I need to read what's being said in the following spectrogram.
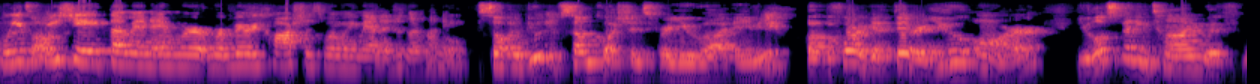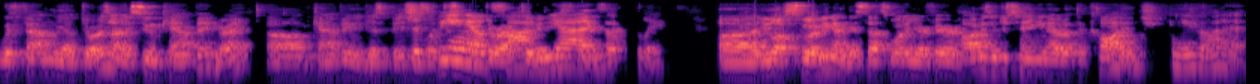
we appreciate them, and, and we're we're very cautious when we manage their money. So I do have some questions for you, uh, Amy. But before I get there, you are you love spending time with with family outdoors. I assume camping, right? Um, camping and just basically Just being outdoor outside, activities. yeah, exactly. Uh, you love swimming. I guess that's one of your favorite hobbies, or just hanging out at the cottage. You got it.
